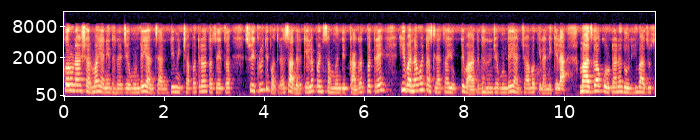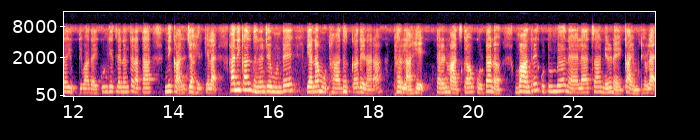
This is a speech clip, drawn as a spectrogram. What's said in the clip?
करुणा शर्मा यांनी धनंजय मुंडे यांचे अंतिम इच्छापत्र तसेच स्वीकृतीपत्र सादर केलं. पण संबंधित कागदपत्रे ही बनावट असल्याचा युक्तिवाद धनंजय मुंडे यांच्या वकिलांनी केला. माझगाव कोर्टानं दोन्ही बाजूचा युक्तिवाद ऐकून घेतल्यानंतर आता निकाल जाहीर केलाय. हा निकाल धनंजय मुंडे यांना मोठा धक्का देणारा ठरला आहे. कारण माझगाव कोर्टानं वांद्रे कुटुंब न्यायालयाचा निर्णय कायम ठेवलाय.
